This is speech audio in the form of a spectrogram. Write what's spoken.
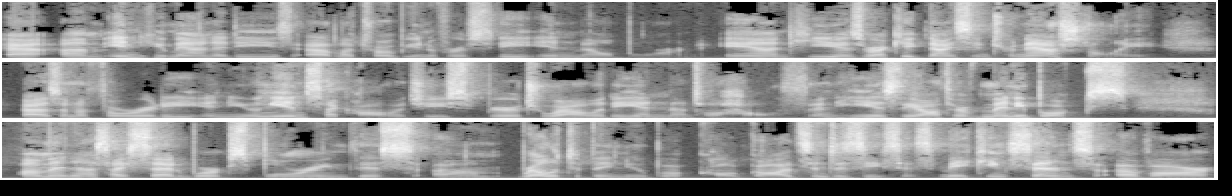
at, um, in humanities at La Trobe University in Melbourne, and he is recognized internationally as an authority in Jungian psychology, spirituality, and mental health. And he is the author of many books. Um, and as I said, we're exploring this um, relatively new book called Gods and Diseases Making Sense of Our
